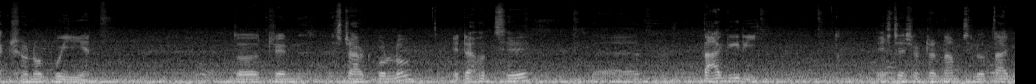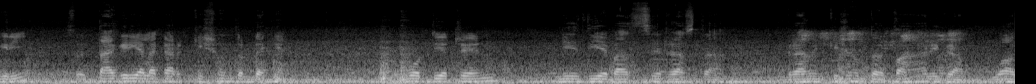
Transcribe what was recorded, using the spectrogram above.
একশো নব্বই ইয়েন। তো ট্রেন স্টার্ট করল। এটা হচ্ছে তাগিরি। স্টেশনটার নাম ছিল তাগিরি। তো তাগিরি এলাকার কি সুন্দর দেখেন। উপর দিয়ে ট্রেন, নিচ দিয়ে বাসের রাস্তা। গ্রামীণ কি সুন্দর পাহাড়ি গ্রাম। ওয়াও,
